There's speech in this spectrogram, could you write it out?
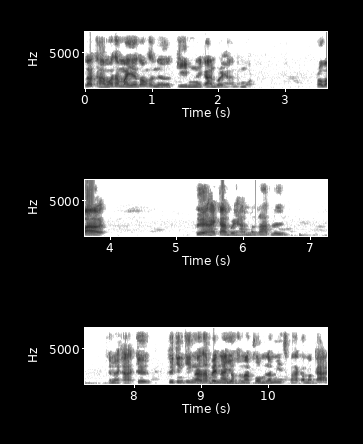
แล้วถามว่าทำไมจะต้องเสนอทีมในการบริหารทั้งหมด เพราะว่า พื่อให้การบริหารมันราบรื่นใช่ไหมครับคือคือจริง ๆ แล้วถ้าเป็นนายกสมาคม แล้วมีสภากรรมการ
